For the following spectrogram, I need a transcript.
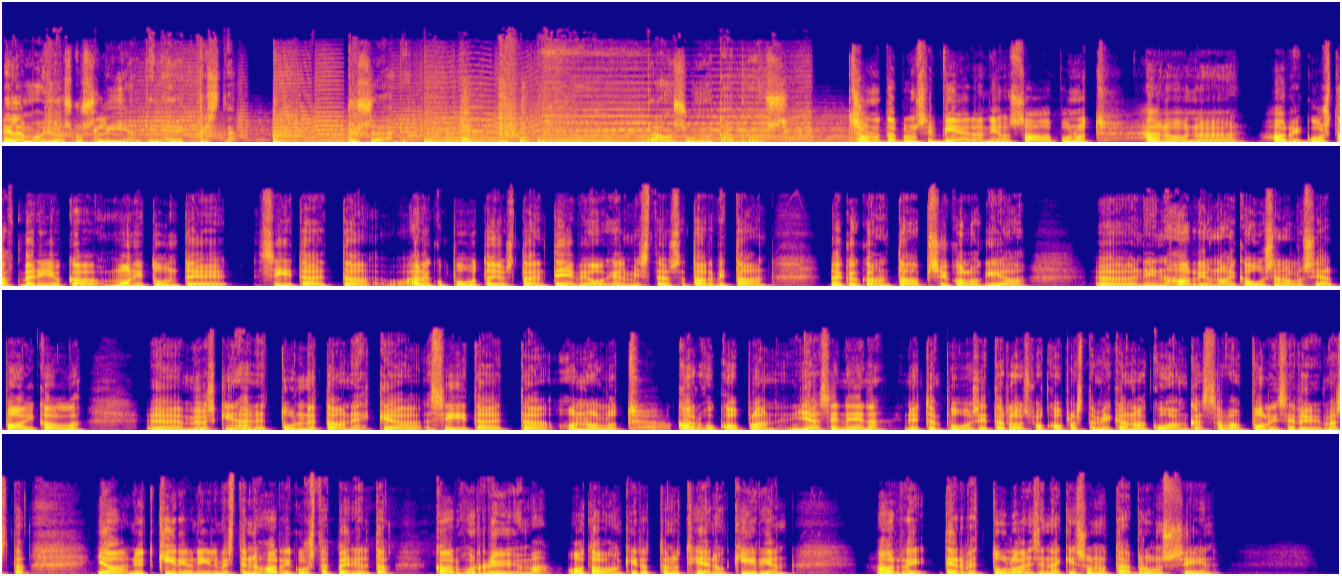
Elämä on joskus liiankin hektistä. Pysähdy. Tämä on Sunnuntai Brunssi. Sunnuntai Brunssin vieraani on saapunut. Hän on äh, Harri Gustafberg, joka moni tuntee siitä, että aina kun puhutaan jostain TV-ohjelmista, jossa tarvitaan näkökantaa, psykologiaa, niin Harri on aika usein ollut siellä paikalla. Myöskin hänet tunnetaan ehkä siitä, että on ollut Karhukoplan jäsenenä. Nyt en puhu siitä Rosvokoplasta, mikä on Akuankassa, vaan poliisiryhmästä. Ja nyt kirja on ilmestynyt Harri Gustafperilta. Karhuryhmä. Otava on kirjoittanut hienon kirjan. Harri, tervetuloa ensinnäkin sunnuntai brunssiin.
